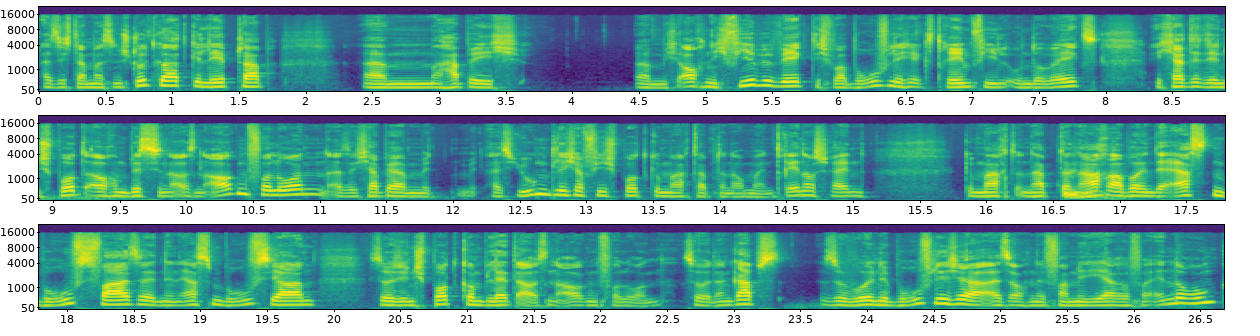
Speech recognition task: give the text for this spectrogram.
als ich damals in Stuttgart gelebt habe, ähm, habe ich äh, mich auch nicht viel bewegt. Ich war beruflich extrem viel unterwegs. Ich hatte den Sport auch ein bisschen aus den Augen verloren. Also ich habe ja mit, mit, als Jugendlicher viel Sport gemacht, habe dann auch meinen Trainerschein gemacht und habe danach mhm. aber in der ersten Berufsphase, in den ersten Berufsjahren, so den Sport komplett aus den Augen verloren. So, dann gab es sowohl eine berufliche als auch eine familiäre Veränderung.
